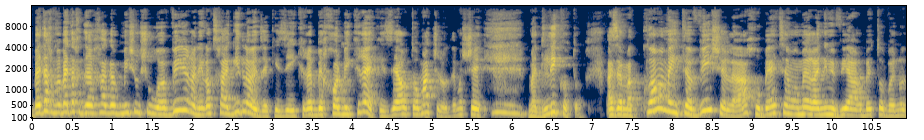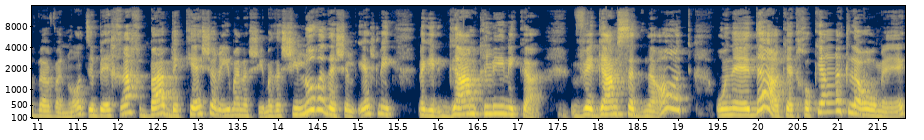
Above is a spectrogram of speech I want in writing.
בטח ובטח דרך אגב מישהו שהוא אוויר, אני לא צריכה להגיד לו את זה, כי זה יקרה בכל מקרה, כי זה האוטומט שלו, זה מה שמדליק אותו. אז המקום המיטבי שלך, הוא בעצם אומר, אני מביאה הרבה תובנות והבנות, זה בהכרח בא בקשר עם אנשים. אז השילוב הזה של, יש לי נגיד גם קליניקה וגם סדנאות, הוא נהדר, כי את חוקרת לעומק,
